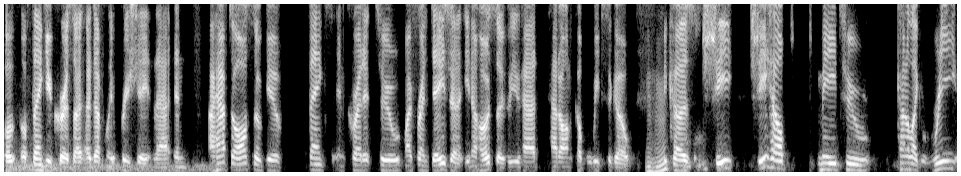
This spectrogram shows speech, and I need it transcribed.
Well, well thank you, Chris. I, I definitely appreciate that, and I have to also give thanks and credit to my friend Daija Hinojosa, who you had had on a couple weeks ago, mm-hmm. because she she helped me to kind of like re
